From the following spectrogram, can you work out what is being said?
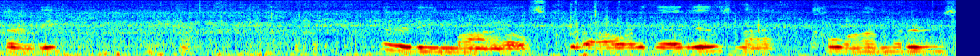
30. 30 miles per hour, that is, not kilometers.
